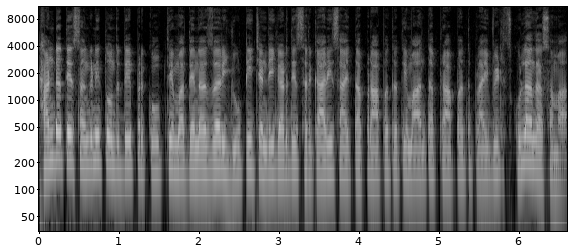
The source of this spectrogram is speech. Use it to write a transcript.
ਠੰਡ ਅਤੇ ਸੰਘਣੀ ਧੁੰਦ ਦੇ ਪ੍ਰਕੋਪ ਦੇ ਮੱਦੇਨਜ਼ਰ ਯੂਟੀ ਚੰਡੀਗੜ੍ਹ ਦੇ ਸਰਕਾਰੀ ਸਹਾਇਤਾ ਪ੍ਰਾਪਤ ਅਤੇ ਮਾਨਤਾ ਪ੍ਰਾਪਤ ਪ੍ਰਾਈਵੇਟ ਸਕੂਲਾਂ ਦਾ ਸਮਾਂ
